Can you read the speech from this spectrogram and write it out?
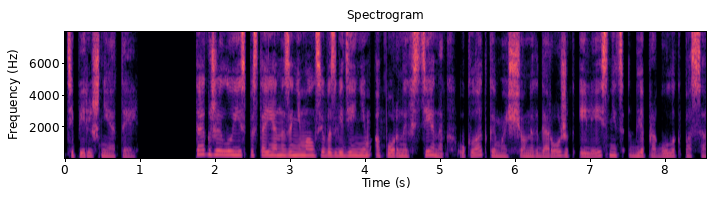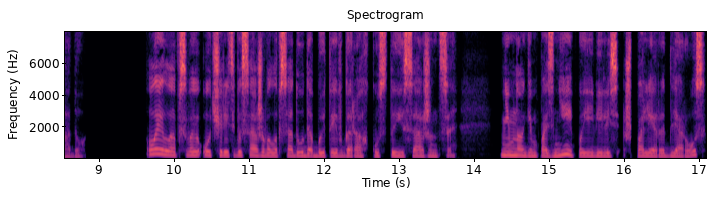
теперешний отель. Также Луис постоянно занимался возведением опорных стенок, укладкой мощёных дорожек и лестниц для прогулок по саду. Лейла, в свою очередь, высаживала в саду добытые в горах кусты и саженцы. Немногим позднее появились шпалеры для роз,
